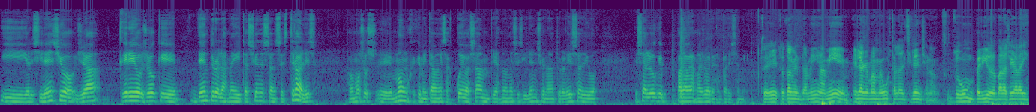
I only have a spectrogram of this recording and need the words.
Y el silencio ya creo yo que dentro de las meditaciones ancestrales, los famosos eh, monjes que meditaban en esas cuevas amplias, ¿no? en ese silencio de la naturaleza, digo, es algo que palabras mayores me parece a mí. Sí, totalmente. A mí, a mí es la que más me gusta, la del silencio. ¿no? Tuve un periodo para llegar ahí.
